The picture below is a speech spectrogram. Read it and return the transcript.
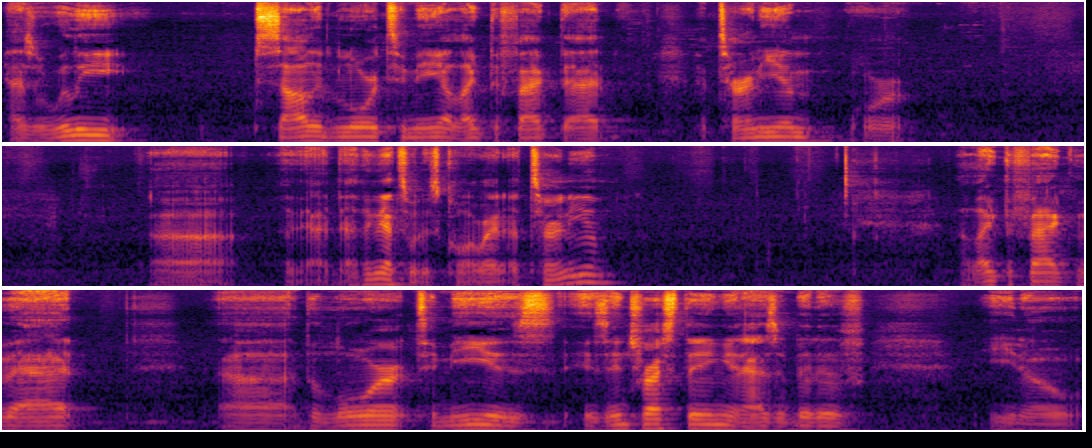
It has a really solid lore to me. I like the fact that Aeternum or uh, I think that's what it's called, right? Aeternum. I like the fact that uh, the lore to me is is interesting and has a bit of, you know,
